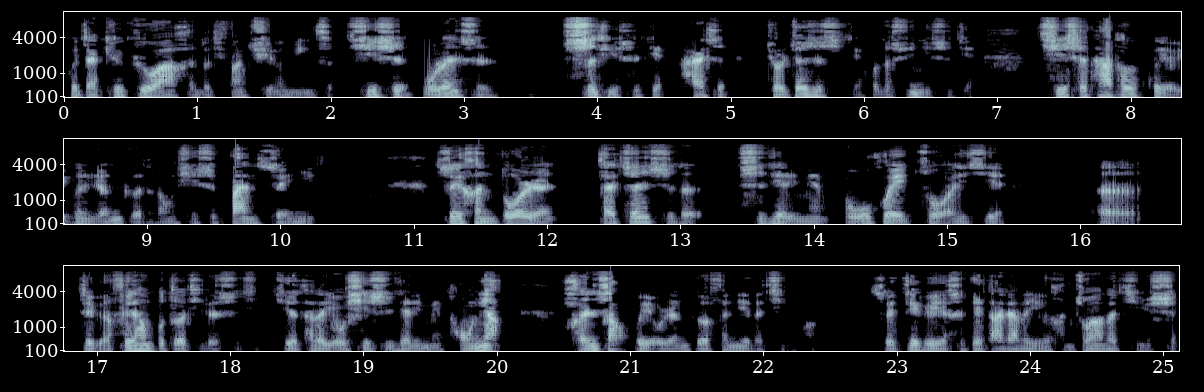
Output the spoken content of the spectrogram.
会在 QQ 啊很多地方取个名字？其实无论是实体世界还是就是真实世界或者虚拟世界，其实它都会有一个人格的东西是伴随你的。所以很多人在真实的世界里面不会做一些呃这个非常不得体的事情，其实他在游戏世界里面同样很少会有人格分裂的情况。所以这个也是给大家的一个很重要的提示。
